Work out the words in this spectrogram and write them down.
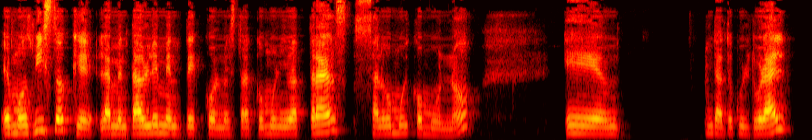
hemos visto que lamentablemente con nuestra comunidad trans es algo muy común, ¿no? Eh, dato cultural,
